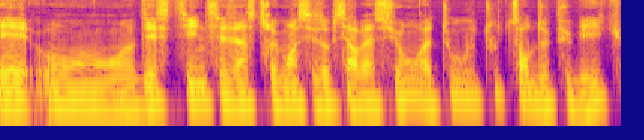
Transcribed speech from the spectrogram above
Et on destine ces instruments ces observations à toutes sortes de publics.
